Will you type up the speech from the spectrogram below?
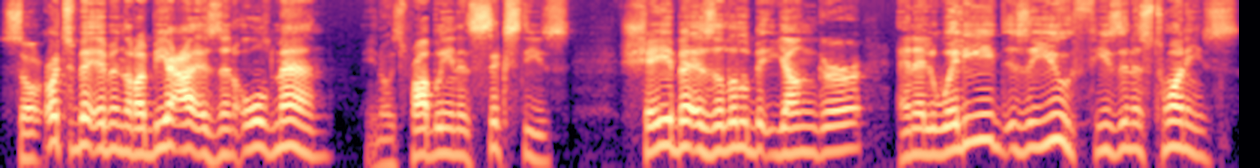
So Utbah ibn Rabi'ah is an old man, you know, he's probably in his 60s. Shayba is a little bit younger, and Al Walid is a youth, he's in his 20s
